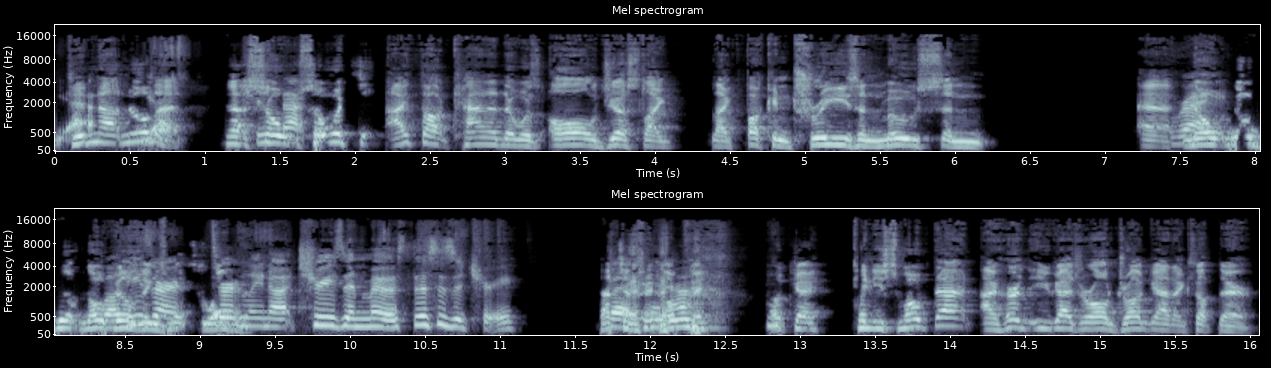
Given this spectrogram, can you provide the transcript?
Yeah. Did not know yeah. that. Now, so, that. so what's? I thought Canada was all just like like fucking trees and moose and uh, no Right. no buil- no well, buildings these aren't certainly not trees and moose. This is a tree. That's a tree. Okay, okay. Can you smoke that? I heard that you guys are all drug addicts up there.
